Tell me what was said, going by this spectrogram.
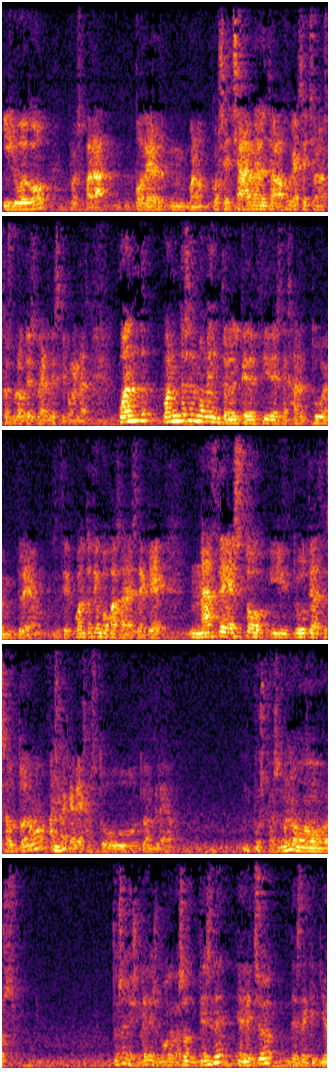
y luego, pues para poder, mm, bueno, cosechar el trabajo que has hecho, ¿no? Estos brotes verdes que comentas. ¿Cuándo, ¿Cuándo es el momento en el que decides dejar tu empleo? Es decir, ¿cuánto tiempo pasa desde que nace esto y tú te haces autónomo hasta Ujú. que dejas tu, tu empleo? Pues pasó unos dos años y medio, supongo que pasó. Desde el hecho, desde que yo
